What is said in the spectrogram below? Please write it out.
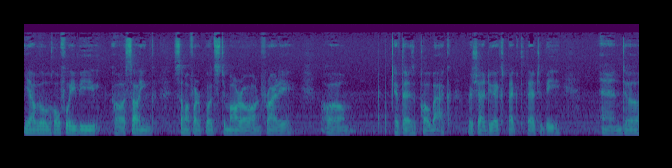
yeah, we'll hopefully be uh, selling some of our puts tomorrow on Friday um, if there's a pullback, which I do expect there to be. And uh,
